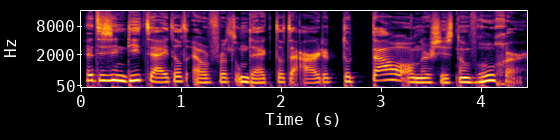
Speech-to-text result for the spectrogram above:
Het is in die tijd dat Alfred ontdekt dat de aarde totaal anders is dan vroeger.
